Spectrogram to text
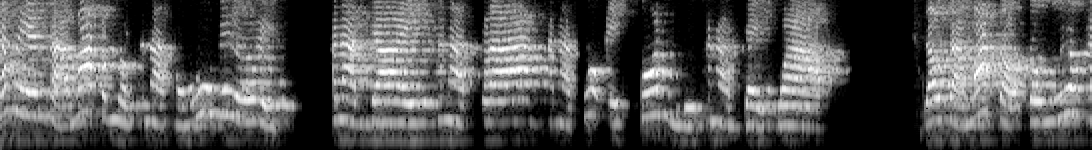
นักเรียนสามารถกำหนดขนาดของรูปได้เลย ขนาดใหญ่ ขนาดกลาง ขนาดพวกไอคอนหรือขนาดใหญ่กว่า เราสามารถเจาะตรงเลือกข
